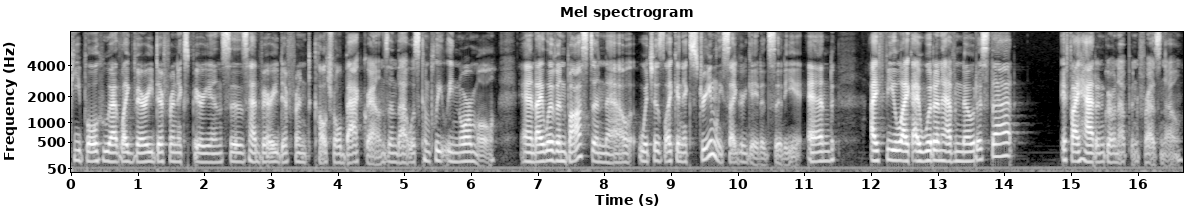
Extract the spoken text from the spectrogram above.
people who had like very different experiences had very different cultural backgrounds and that was completely normal and I live in Boston now, which is like an extremely segregated city. And I feel like I wouldn't have noticed that if I hadn't grown up in Fresno.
